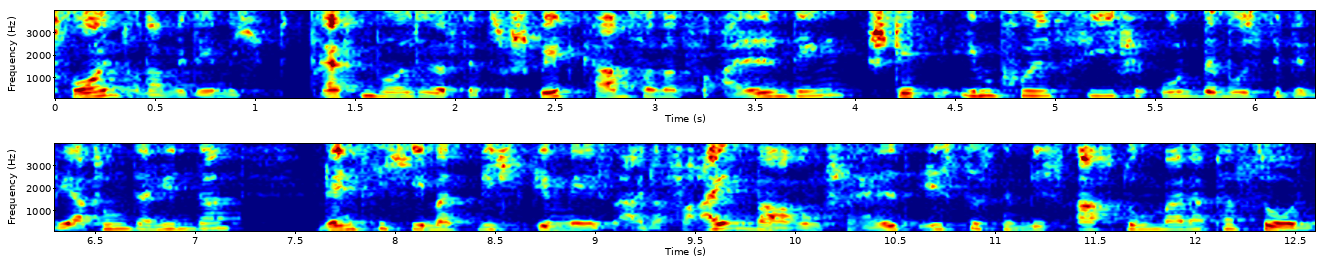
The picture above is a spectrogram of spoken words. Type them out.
Freund oder mit dem ich treffen wollte, dass der zu spät kam, sondern vor allen Dingen steht eine impulsive, unbewusste Bewertung dahinter. Wenn sich jemand nicht gemäß einer Vereinbarung verhält, ist es eine Missachtung meiner Person.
